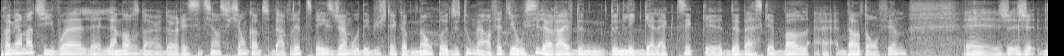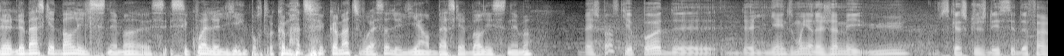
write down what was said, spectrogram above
premièrement, tu y vois l'amorce d'un récit de science-fiction. Quand tu parlais de Space Jam au début, j'étais comme non, pas du tout. Mais en fait, il y a aussi le rêve d'une ligue galactique euh, de basketball dans ton film. Euh, le, basketball et le cinéma, euh, c'est quoi le lien pour toi? Comment tu, vois ça, le lien entre basketball et cinéma? Bien, je pense qu'il n'y a pas de, lien. Du moins, il n'y en a jamais eu jusqu'à ce que je décide de faire.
